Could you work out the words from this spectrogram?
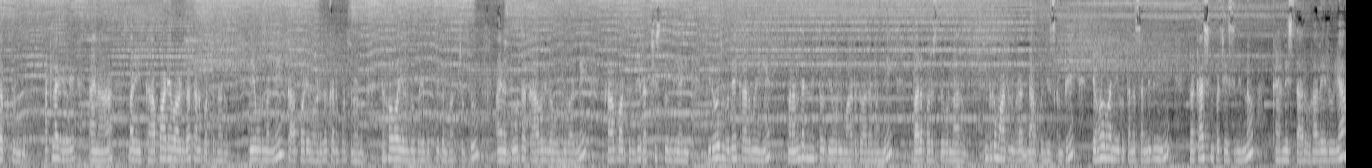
దక్కుతుంది. అట్లాగే ఆయన మరి కాపాడేవాడుగా కనపడుతున్నారు. దేవుడు మనని కాపాడేవాడుగా కనపడుతున్నాడు. యహోవయందు భయభక్తి గల వారి చుట్టూ ఆయన దూత కావలిగా ఉండి వారిని కాపాడుతుంది రక్షిస్తుంది అని. ఈరోజు ఉదయకాలమే మనందరితో దేవుడి మాట ద్వారా మనని బలపరుస్తూ ఉన్నారు. ఇంకొక మాటను కూడా జ్ఞాపకం చేసుకుంటే యహోవా నీకు తన సన్నిధిని ప్రకాశింపచేసి నిన్ను కరుణిస్తారు. హలేలుయ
